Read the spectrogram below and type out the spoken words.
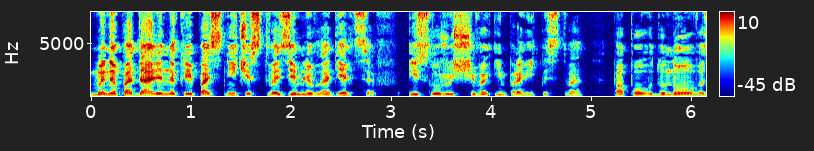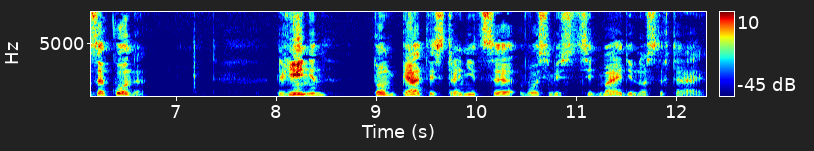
Мы нападали на крепостничество землевладельцев и служащего им правительства по поводу нового закона. Ленин, том 5, страница 87-92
